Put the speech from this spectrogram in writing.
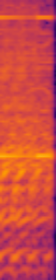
Quack.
